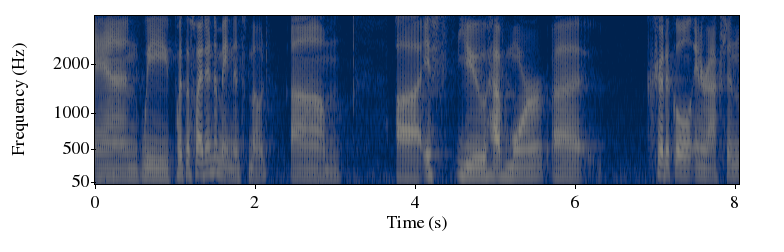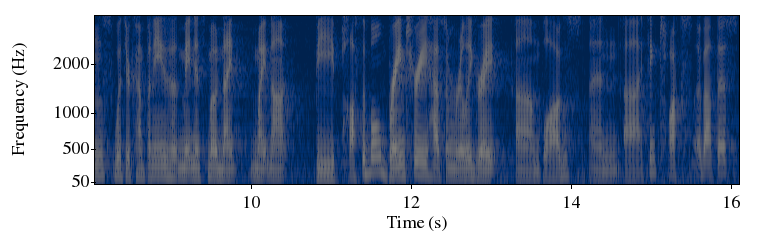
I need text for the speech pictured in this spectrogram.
and we put the site into maintenance mode. Um, uh, if you have more uh, critical interactions with your company, the maintenance mode might, might not be possible. Braintree has some really great um, blogs and uh, I think talks about this.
